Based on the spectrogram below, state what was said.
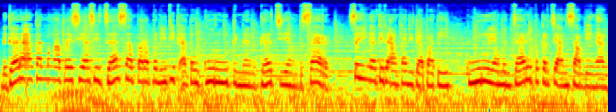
negara akan mengapresiasi jasa para pendidik atau guru dengan gaji yang besar sehingga tidak akan didapati guru yang mencari pekerjaan sampingan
